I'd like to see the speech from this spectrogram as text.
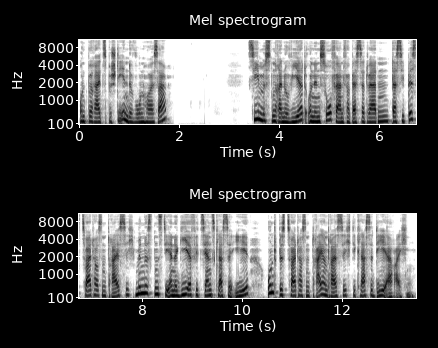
und bereits bestehende Wohnhäuser? Sie müssten renoviert und insofern verbessert werden, dass sie bis 2030 mindestens die Energieeffizienzklasse E und bis 2033 die Klasse D erreichen.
